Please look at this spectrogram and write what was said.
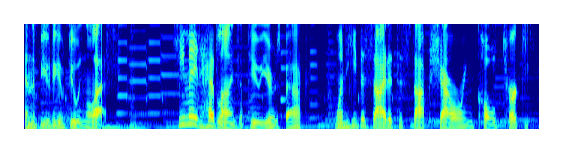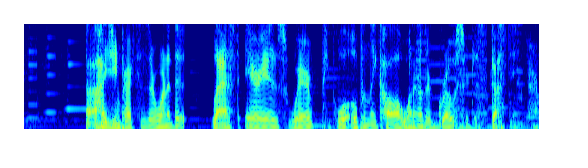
and the Beauty of Doing Less. He made headlines a few years back when he decided to stop showering cold turkey. Uh, hygiene practices are one of the last areas where people will openly call one another gross or disgusting or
